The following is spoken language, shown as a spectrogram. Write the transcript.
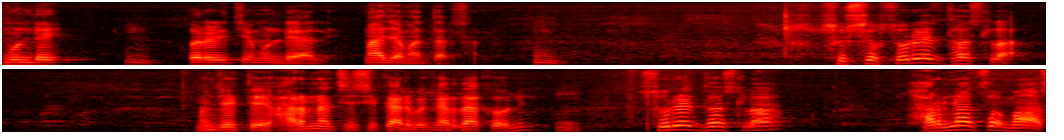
मुंडे परळीचे मुंडे आले माझ्या मतदारसंघ. सुरेश धसला. म्हणजे ते हरणाची शिकार बिकार दाखवली. सुरेश धसला हरणाचं मांस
